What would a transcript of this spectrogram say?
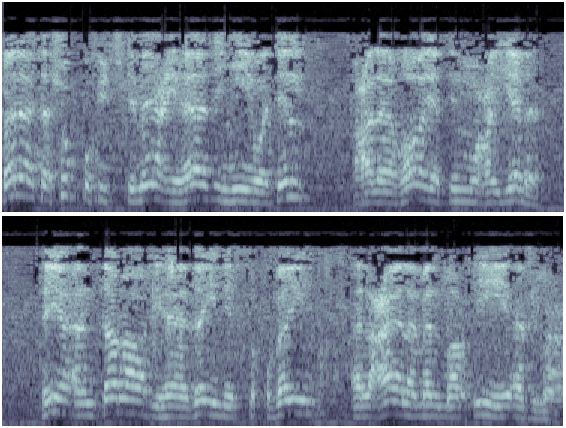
فلا تشك في اجتماع هذه وتلك على غاية معينة هي أن ترى بهذين الثقبين العالم المرئي أجمع.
